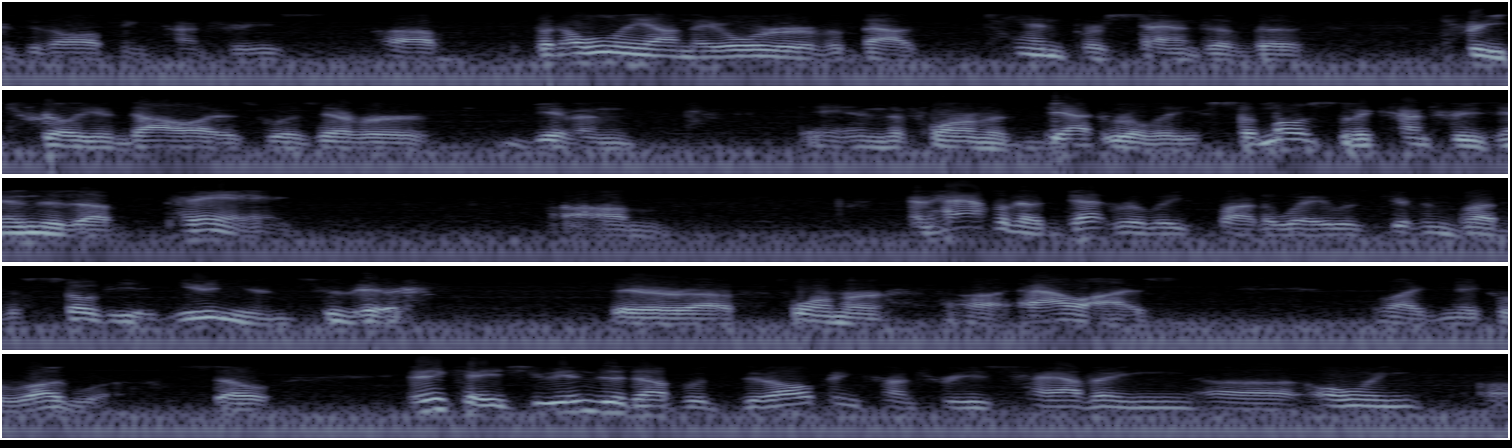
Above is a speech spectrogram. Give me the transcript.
for developing countries, but only on the order of about 10% of the $3 trillion was ever given in the form of debt relief. So most of the countries ended up paying. Um, and half of that debt relief, by the way, was given by the Soviet Union to their, their uh, former uh, allies, like Nicaragua. So in any case, you ended up with developing countries having uh, owing a,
